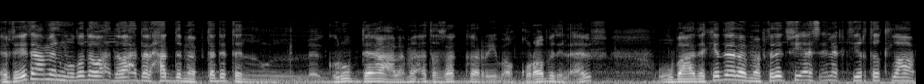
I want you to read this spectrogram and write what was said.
ابتديت أعمل الموضوع ده واحدة واحدة لحد ما ابتدت ال group ده على ما أتذكر يبقى قرابة الألف. وبعد كده لما ابتدت في أسئلة كتير تطلع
